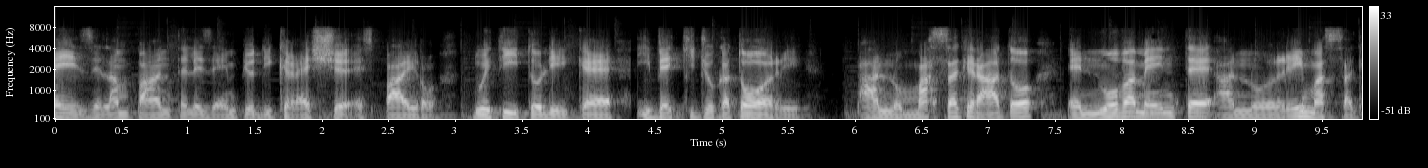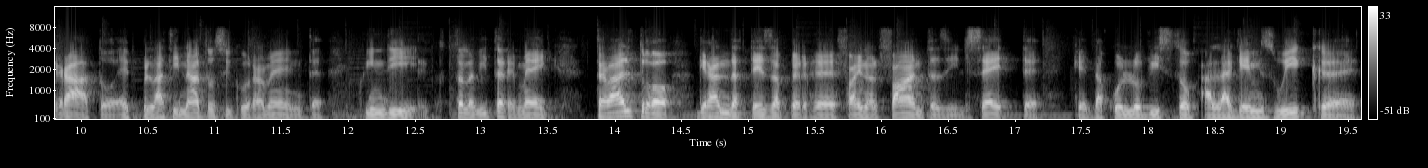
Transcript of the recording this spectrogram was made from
Palese, lampante l'esempio di Crash e Spyro, due titoli che i vecchi giocatori hanno massacrato e nuovamente hanno rimassacrato e platinato sicuramente. Quindi tutta la vita remake. Tra l'altro, grande attesa per Final Fantasy il 7, che da quello visto alla Games Week è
